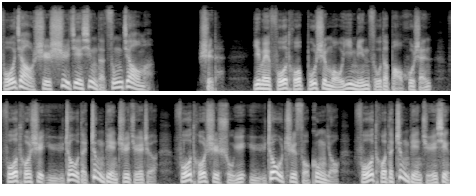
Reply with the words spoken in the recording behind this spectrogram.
佛教是世界性的宗教吗？是的，因为佛陀不是某一民族的保护神，佛陀是宇宙的正变知觉者，佛陀是属于宇宙之所共有，佛陀的正变觉性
